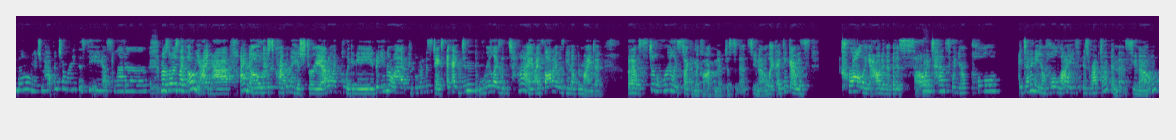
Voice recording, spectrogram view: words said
Mo, did you happen to read the CES letter? And I was always like, oh, yeah, yeah, I know there's crap in the history. I don't like polygamy, but you know what? People make mistakes. Like, I didn't realize at the time, I thought I was being open minded, but I was still really stuck in the cognitive dissonance, you know, like I think I was crawling out of it, but it's so right. intense when your whole identity, your whole life is wrapped up in this, you know?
